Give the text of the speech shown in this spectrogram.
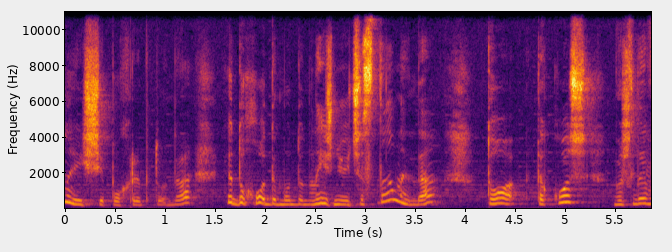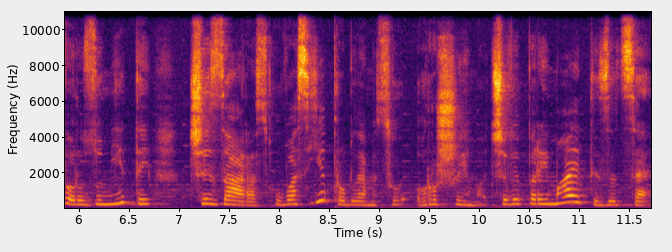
нижче по хребту, да, і доходимо до нижньої частини, да, то також важливо розуміти, чи зараз у вас є проблеми з грошима, чи ви переймаєте за це.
